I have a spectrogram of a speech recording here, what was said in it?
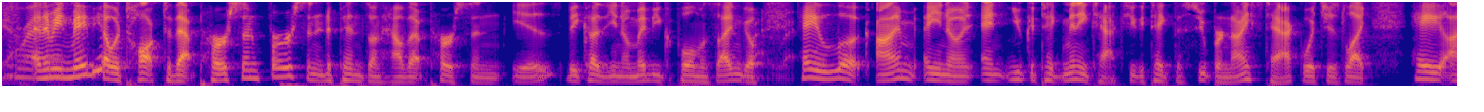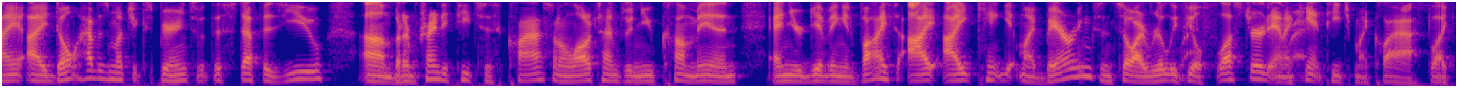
Yeah. Right. And I mean, maybe I would talk to that person first, and it depends on how that person is, because you know, maybe you could pull them aside and go, Right, right. "Hey, look, I'm," you know, and you could take many tacks. You could take the super nice tack, which is like, "Hey, I I don't have as much experience with this stuff as you, um, but I'm trying to teach this class, and a lot of times when you come in and you're giving advice, I I can't get my bearings, and so I really feel flustered, and I can't teach my class. Like,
